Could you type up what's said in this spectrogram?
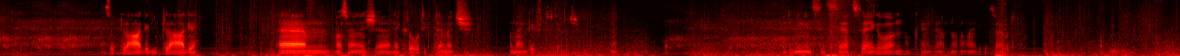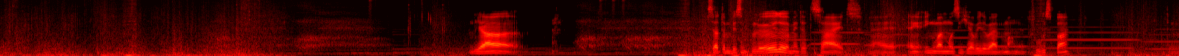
Also Plage, die Plage. Ähm, wahrscheinlich äh, Necrotic Damage und ein Gift Damage. Minions sind sehr zäh geworden. Okay, der hat noch einige gezaubert. Ja, es hat ein bisschen blöde mit der Zeit. Ja, irgendwann muss ich ja wieder weitermachen mit Fußball.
